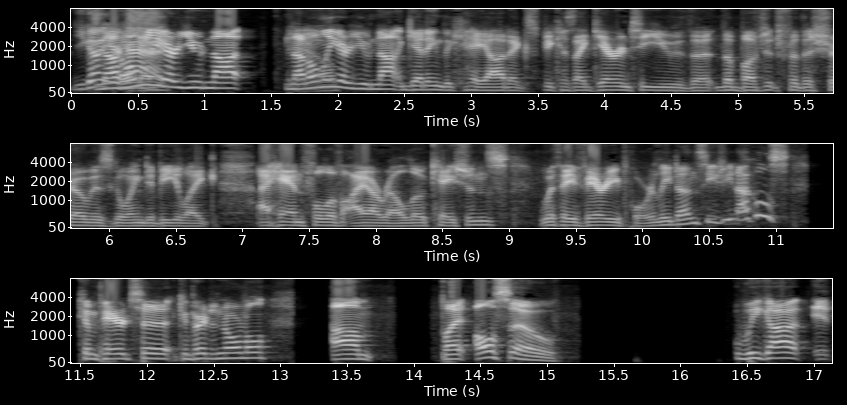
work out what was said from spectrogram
you got not your only hat. are you not not only are you not getting the chaotics because I guarantee you the the budget for the show is going to be like a handful of IRL locations with a very poorly done CG Knuckles compared to compared to normal. Um, but also we got it.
